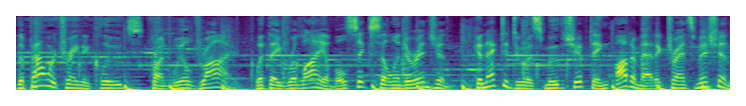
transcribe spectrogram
The powertrain includes front-wheel drive with a reliable six-cylinder engine connected to a smooth shifting automatic transmission.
